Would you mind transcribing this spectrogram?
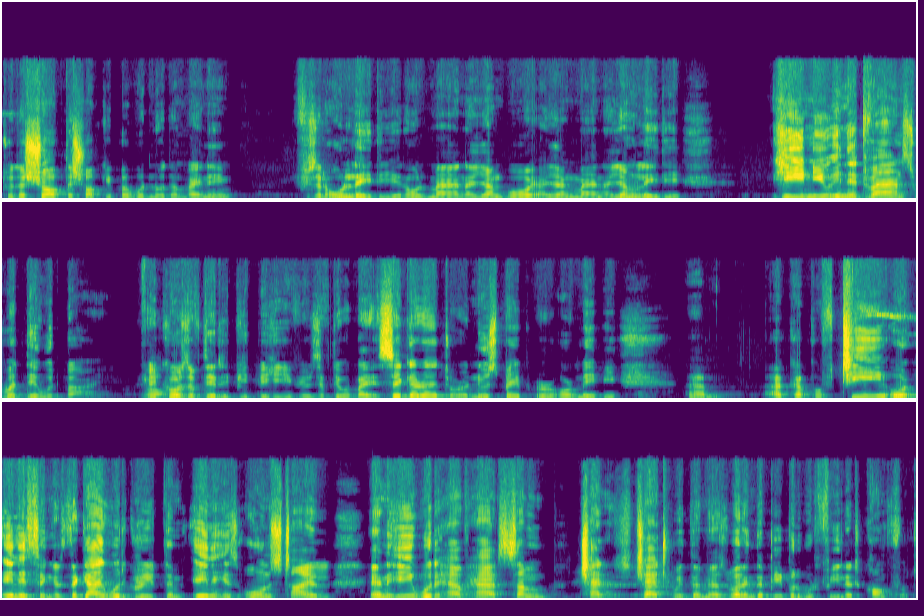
to the shop, the shopkeeper would know them by name. If it's an old lady, an old man, a young boy, a young man, a young lady, he knew in advance what they would buy because of their repeat behaviors. If they would buy a cigarette or a newspaper or maybe um, a cup of tea or anything else, the guy would greet them in his own style and he would have had some chat, chat with them as well and the people would feel at comfort.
